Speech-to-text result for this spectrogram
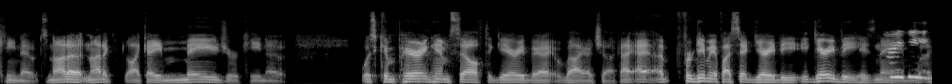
keynotes, not a not a like a major keynote, was comparing himself to Gary Vaynerchuk. I, I, forgive me if I said Gary V. Gary V. His name. Gary V.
